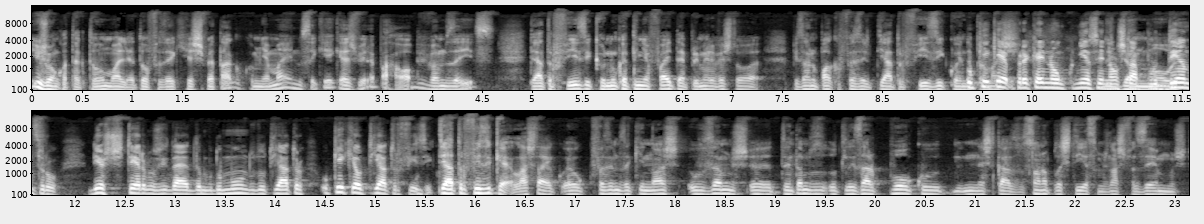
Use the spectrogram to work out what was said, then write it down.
e o João contactou-me, olha, estou a fazer aqui este espetáculo com a minha mãe, não sei o quê, queres vir? Epá, óbvio, vamos a isso. Teatro físico, eu nunca tinha feito, é a primeira vez que estou a pisar no palco a fazer teatro físico. Ainda O que é para que é, para quem não conhece e não está por Mowat. dentro destes termos e da- do, do mundo do teatro, o que é que é o teatro físico? Teatro físico é, lá está, é, é o que fazemos aqui. Nós usamos, eh, tentamos utilizar pouco, neste caso, sonoplastia, somos nós fazemos,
